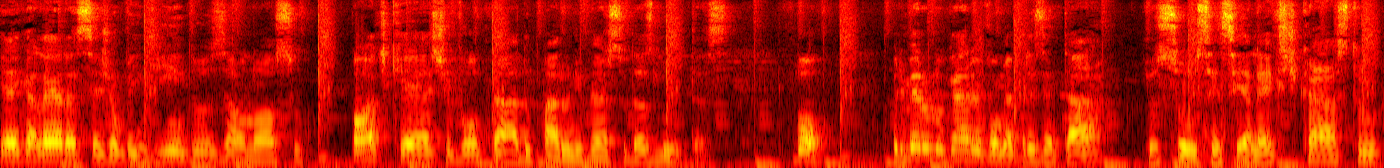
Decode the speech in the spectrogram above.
E aí, galera, sejam bem-vindos ao nosso podcast voltado para o universo das lutas. Bom, em primeiro lugar, eu vou me apresentar. Eu sou o Sensei Alex de Castro,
